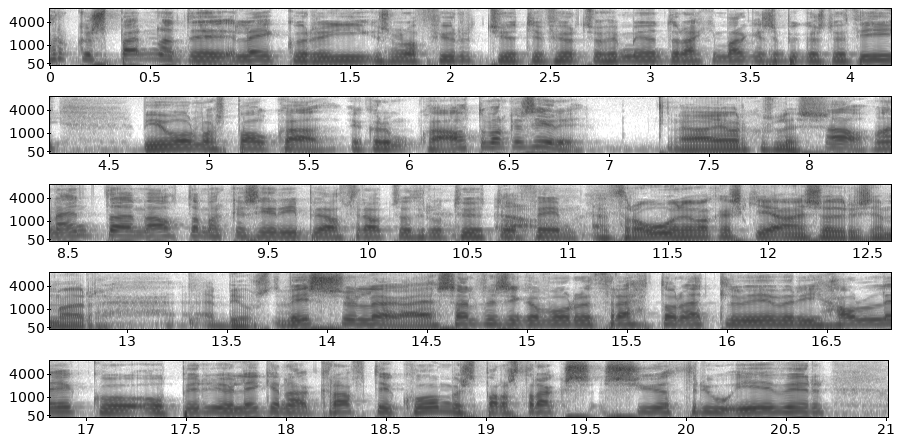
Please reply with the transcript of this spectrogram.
hörku spennandi leikur í svona 40-45 minútur ekki margir sem byggast við því. Við vorum að spá hvað, einhverjum, hvað áttumarka sýri? Já, ég var eitthvað slis Já, hann endaði með áttamarka sýri íbjöð á 33-25 En þróunum var kannski aðeins öðru sem maður bjóst. Vissulega, selfinsingar voru 13-11 yfir í hálfleik og, og byrjuðu leikina krafti komust bara strax 7-3 yfir. og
